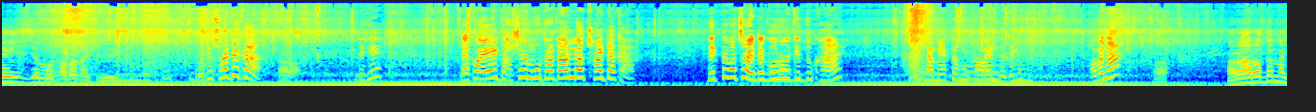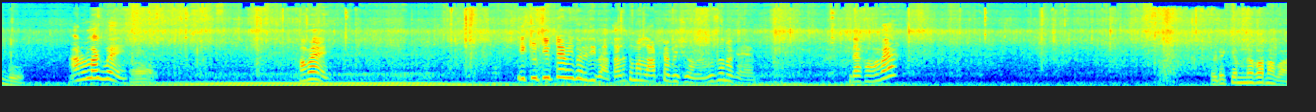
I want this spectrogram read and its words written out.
এই যে মোটা বানাইছি এই। ওটা ছয় টাকা? হ্যাঁ। দেখি। দেখো এই ঘাসের মুঠাটা হলো ছয় টাকা। দেখতে পাচ্ছ এটা গরু কিন্তু খায়। দেখি আমি একটা মুঠা বাইন্দা দিই। হবে না? হ্যাঁ। আর আরও দেন লাগবো আরও লাগবে? হ্যাঁ। হবে? একটু টিপটামি করে দিবা তাহলে তোমার লাভটা বেশি হবে বুঝছ না কেন দেখো হবে? এটা কেমনে বানাবা?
